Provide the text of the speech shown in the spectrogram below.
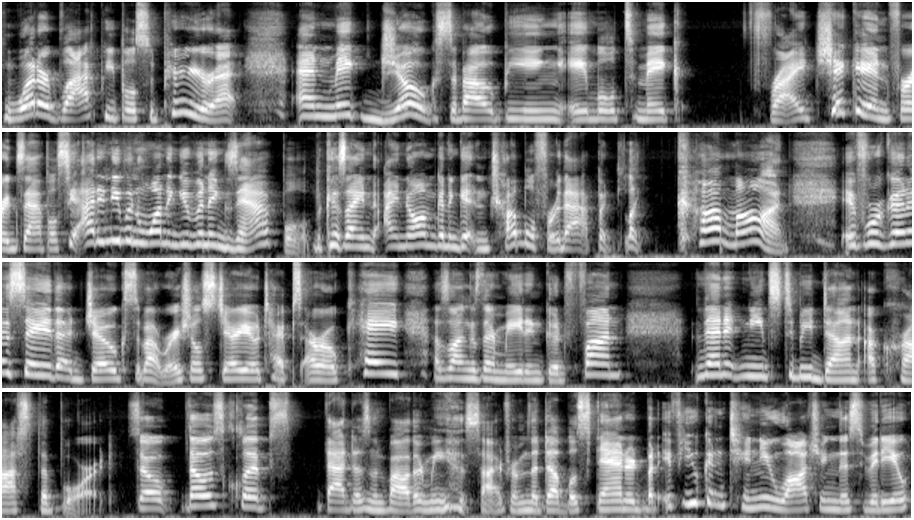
what are black people superior at? And make jokes about being able to make fried chicken, for example. See, I didn't even want to give an example because I, I know I'm going to get in trouble for that, but like, come on. If we're going to say that jokes about racial stereotypes are okay as long as they're made in good fun, then it needs to be done across the board. So, those clips, that doesn't bother me aside from the double standard, but if you continue watching this video,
